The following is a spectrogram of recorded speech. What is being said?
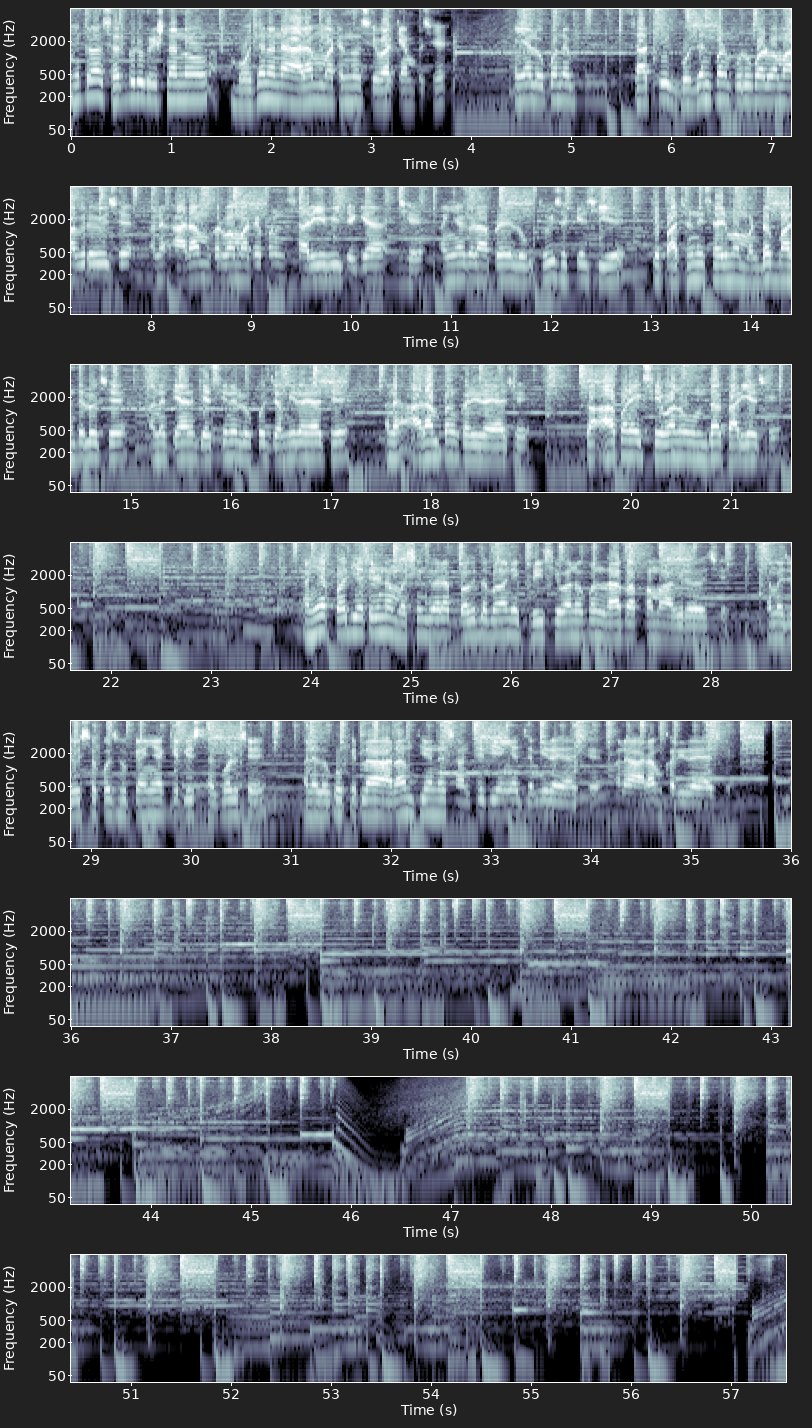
મિત્રો આ સદગુરુ કૃષ્ણનો ભોજન અને આરામ માટેનો સેવા કેમ્પ છે. અહીંયા લોકોને સાત્વિક ભોજન પણ પૂરું પાડવામાં આવી રહ્યું છે અને આરામ કરવા માટે પણ સારી એવી જગ્યા છે. અહીંયા આગળ આપણે જોઈ શકીએ છીએ કે પાછળની સાઈડમાં મંડપ બાંધેલો છે અને ત્યાં બેસીને લોકો જમી રહ્યા છે અને આરામ પણ કરી રહ્યા છે. તો આ પણ એક સેવાનું ઉમદા કાર્ય છે. અહીંયા પદયાત્રીના મશીન દ્વારા પગ દબાવવાની ફ્રી સેવાનો પણ લાભ આપવામાં આવી રહ્યો છે. તમે જોઈ શકો છો કે અહીંયા કેટલી સગવડ છે અને લોકો કેટલા આરામથી અને શાંતિથી અહીંયા જમી રહ્યા છે અને આરામ કરી રહ્યા છે. Bye.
